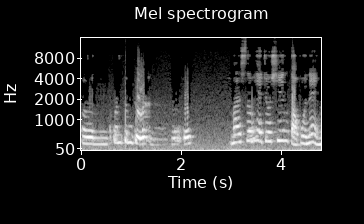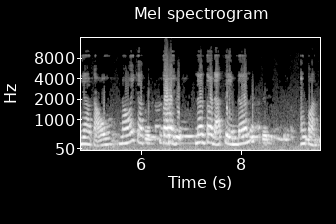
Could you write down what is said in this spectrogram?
um, quan tâm từ bạn. Ờ, Là tốt Marsum Hechusin tộc nè nhờ cậu nói cho tôi nên tôi đã tìm đến an toàn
